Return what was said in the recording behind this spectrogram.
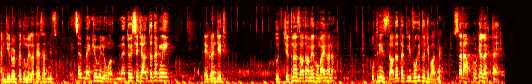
एमजी रोड पे तू मिला था इस आदमी से? नहीं सर मैं क्यों मिलूँगा? मैं तो इसे जानता तक नहीं। देख रंजीत तू जितना ज़्यादा हमें घुमाएगा ना उतनी ज़्यादा तकलीफ़ होगी तुझे बाद में। सर आपको क्या लगता है?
